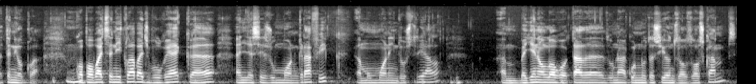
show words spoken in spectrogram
a tenir-lo clar. Mm -hmm. Cop el vaig tenir clar, vaig voler que enllacés un món gràfic amb un món industrial. Em, veient el logo t'ha de donar connotacions als dos camps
